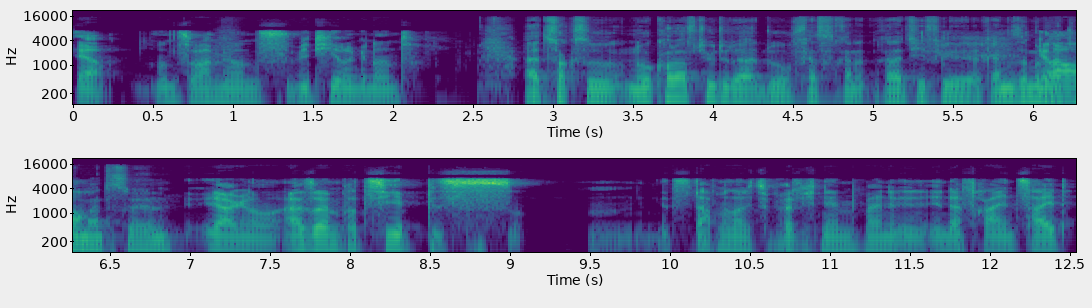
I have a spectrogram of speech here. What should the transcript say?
ja, und so haben wir uns wie Tiere genannt. Äh, zockst du nur Call of Duty oder du fährst re relativ viel Rennsimulator, genau. meintest du eben? Ja, genau. Also im Prinzip ist, jetzt darf man noch nicht zu wörtlich nehmen. Ich meine, in, in der freien Zeit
